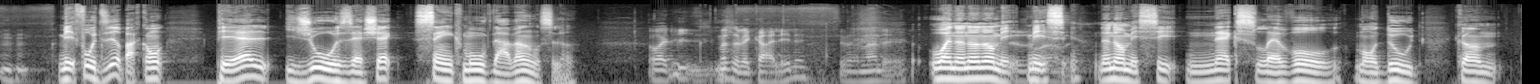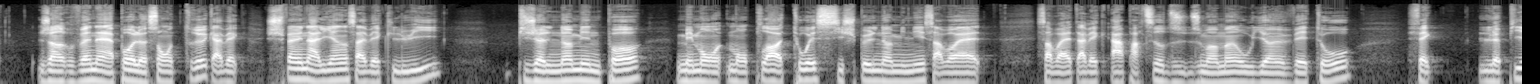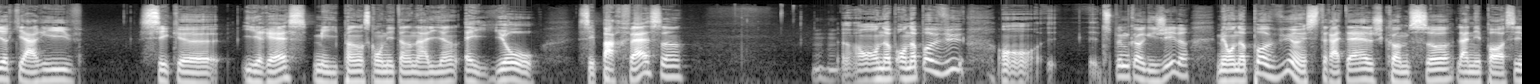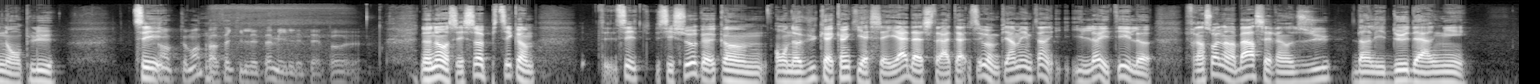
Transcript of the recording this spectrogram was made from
Mhm. Mais il faut dire, par contre, PL, il joue aux échecs 5 moves d'avance, là. Ouais, lui, moi je l'avais calé, là. C'est vraiment de. Ouais, non, non, non, mais, mais ouais. non, non, mais c'est next level, mon dude. Comme, j'en revenais pas, là, son truc avec, je fais une alliance avec lui, puis je le nomine pas, mais mon, mon plot twist, si je peux le nominer, ça va être, ça va être avec, à partir du, du moment où il y a un veto. Fait que le pire qui arrive, c'est que il reste, mais il pense qu'on est en alliance. Hey, yo! C'est parfait, ça! Mhm. on n'a on n'a pas vu. on- tu peux me corriger, là, mais on n'a pas vu un stratège comme ça l'année passée non plus. Non, tout le monde pensait qu'il l'était, mais il l'était pas. là. non, non, c'est ça. Puis tu sais, comme. C'est sûr que comme on a vu quelqu'un qui essayait d'être. Tu sais, Puis en même temps, il l'a été là. François Lambert s'est rendu dans les deux derniers.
